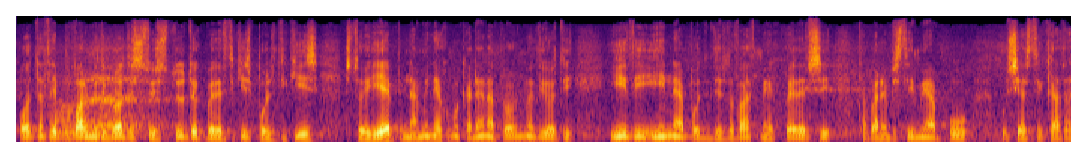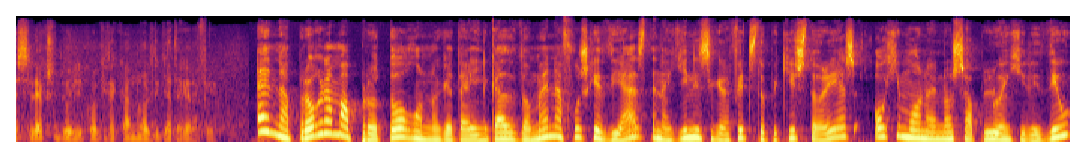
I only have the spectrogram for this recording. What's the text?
όταν θα υποβάλουμε την πρόταση του Ινστιτούτου Εκπαιδευτικής Πολιτικής, στο ΙΕΠ, να μην έχουμε κανένα πρόβλημα, διότι ήδη είναι από την τριτοβάθμια εκπαίδευση τα πανεπιστήμια που ουσιαστικά θα συλλέξουν το υλικό και θα κάνουν όλη την καταγραφή. Ένα πρόγραμμα πρωτόγωνο για τα ελληνικά δεδομένα, αφού σχεδιάζεται να γίνει η συγγραφή της τοπικής ιστορίας όχι μόνο ενός απλού εγχειριδίου,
